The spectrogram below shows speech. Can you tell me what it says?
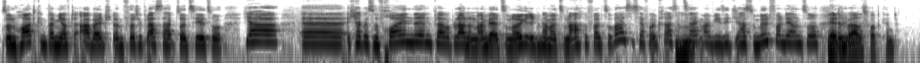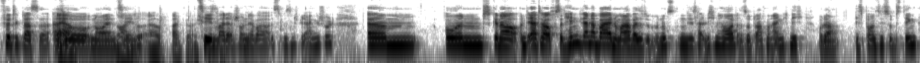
So ein Hortkind bei mir auf der Arbeit, ähm, vierte Klasse, hat so erzählt so, ja, äh, ich habe jetzt eine Freundin, bla bla bla. Und dann waren wir halt so neugierig und haben halt so nachgefragt, so, was, ist ja voll krass, jetzt zeig mal, wie sieht die, hast du ein Bild von der und so. Wie alt Dann- war das Wortkind? Vierte Klasse, Ah, ja. also neun, Neun, zehn. so äh, alt wie Zehn war der schon, der war ist ein bisschen später eingeschult. Ähm, und genau, und er hatte auch sein Handy dann dabei. Normalerweise benutzten die es halt nicht mehr Hort, also darf man eigentlich nicht. Oder ist bei uns nicht so das Ding.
